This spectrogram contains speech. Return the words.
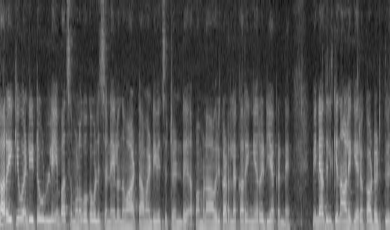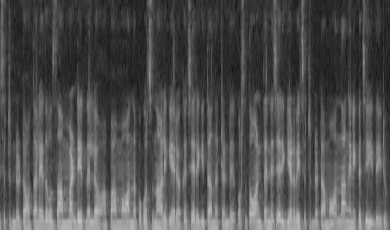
കറിക്ക് വേണ്ടിയിട്ട് ഉള്ളിയും പച്ചമുളകൊക്കെ വെളിച്ചെണ്ണയിലൊന്ന് വാട്ടാൻ വേണ്ടി വെച്ചിട്ടുണ്ട്. അപ്പോൾ നമ്മൾ ആ ഒരു കടലക്കറി ഇങ്ങനെ റെഡിയാക്കണ്ടേ പിന്നെ അതിലേക്ക് നാളികേരമൊക്കെ അവിടെ എടുത്തു വെച്ചിട്ടുണ്ട് കേട്ടോ. തലേ ദിവസം അമ്മ ഉണ്ടായിരുന്നല്ലോ. അപ്പോൾ അമ്മ വന്നപ്പോൾ കുറച്ച് നാളികേരമൊക്കെ ചിരകി തന്നിട്ടുണ്ട്. കുറച്ച് തോന്നി തന്നെ ചിരകി അവിടെ വെച്ചിട്ടുണ്ട് കേട്ടോ. അമ്മ വന്ന് അങ്ങനെയൊക്കെ ചെയ്തു തരും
